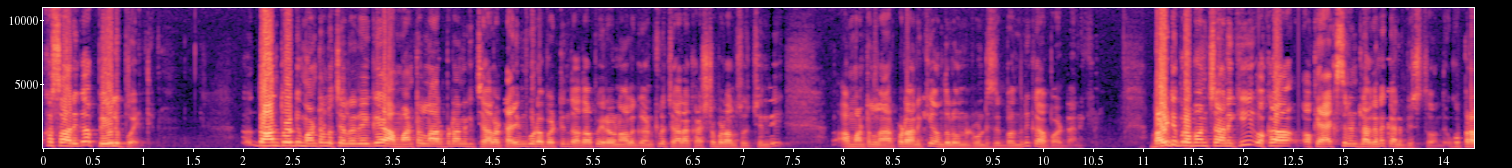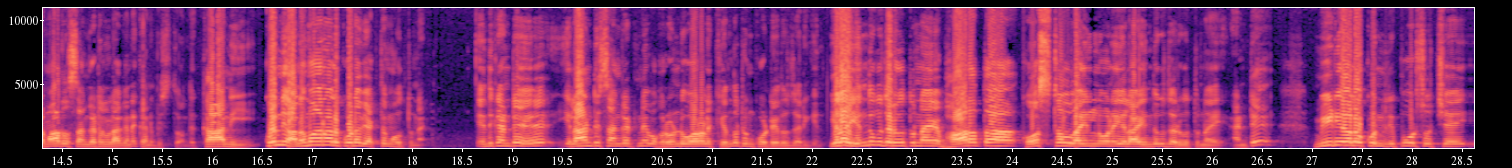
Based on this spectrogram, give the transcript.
ఒక్కసారిగా పేలిపోయింది. దాంతో మంటలు చెలరేగా ఆ మంటలు నార్పడానికి చాలా టైం కూడా పట్టింది. దాదాపు ఇరవై నాలుగు గంటలు చాలా కష్టపడాల్సి వచ్చింది. ఆ మంటలు ఆర్పడానికి అందులో ఉన్నటువంటి సిబ్బందిని కాపాడడానికి. బయటి ప్రపంచానికి ఒక ఒక యాక్సిడెంట్ లాగానే కనిపిస్తోంది. ఒక ప్రమాద సంఘటన లాగానే కనిపిస్తోంది. కానీ కొన్ని అనుమానాలు కూడా వ్యక్తమవుతున్నాయి. ఎందుకంటే ఇలాంటి సంఘటనే ఒక రెండు వారాల కిందట ఇంకోటి ఏదో జరిగింది. ఇలా ఎందుకు జరుగుతున్నాయి? భారత కోస్టల్ లైన్లోనే ఇలా ఎందుకు జరుగుతున్నాయి? అంటే మీడియాలో కొన్ని రిపోర్ట్స్ వచ్చాయి.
